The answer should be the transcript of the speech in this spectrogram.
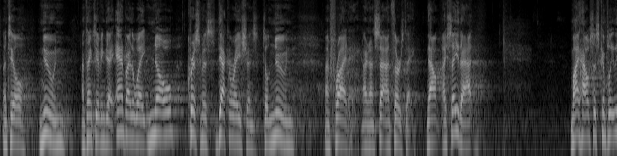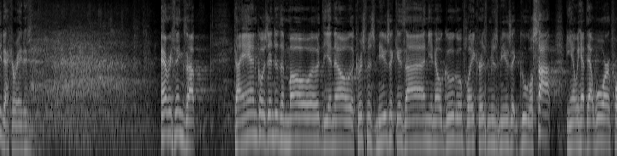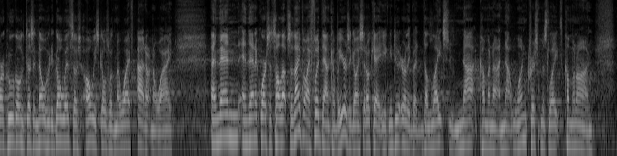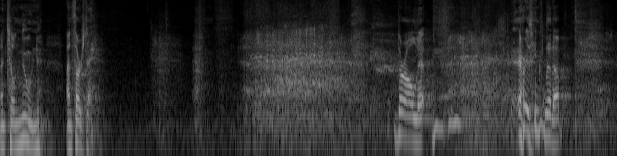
until noon on Thanksgiving Day. And by the way, no Christmas decorations till noon on Friday on, on Thursday. Now I say that. My house is completely decorated. Everything's up. Diane goes into the mode, you know, the Christmas music is on, you know, Google, play Christmas music, Google, stop. You know, we have that war. Poor Google doesn't know who to go with, so it always goes with my wife. I don't know why. And then, and then, of course, it's all up. So then I put my foot down a couple years ago. I said, okay, you can do it early, but the lights are not coming on. Not one Christmas light's coming on until noon on Thursday. They're all lit everything's lit up.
